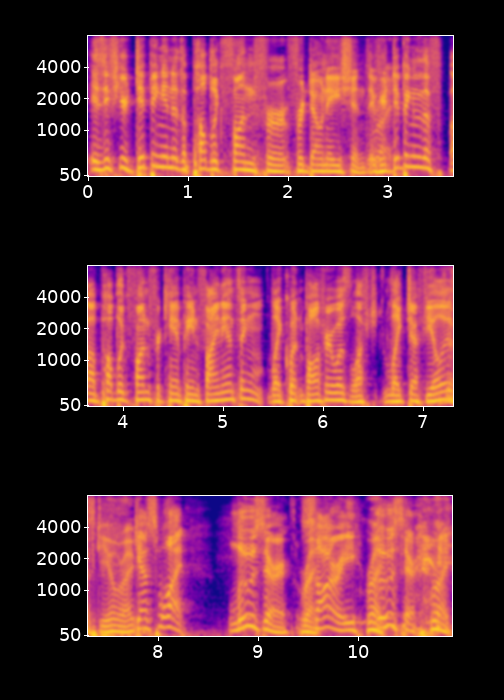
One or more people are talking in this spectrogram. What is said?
is if you're dipping into the public fund for, for donations, if you're dipping into the uh, public fund for campaign financing, like Quentin Palfrey was, left, like Geoff Diehl is, Geoff Diehl, right. guess what? Loser. Right. Sorry, Right. loser. Right.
